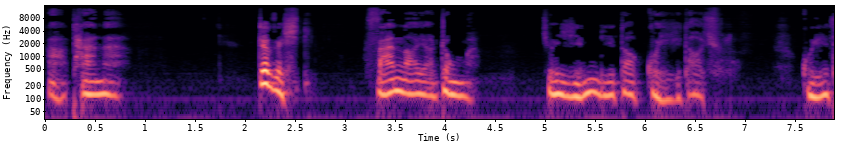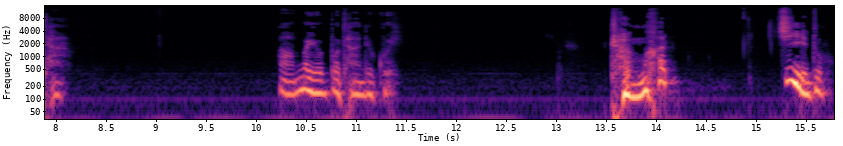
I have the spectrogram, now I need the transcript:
啊，贪婪这个烦恼要重啊，就引你到鬼道去了，鬼贪。啊，没有不贪的鬼，嗔恨、嫉妒，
